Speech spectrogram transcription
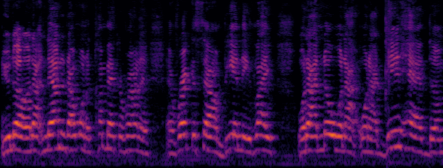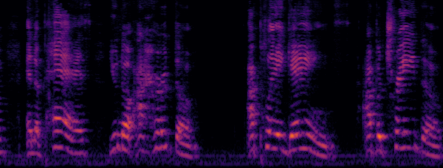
You know, and I, now that I want to come back around and, and reconcile and be in their life, when I know when I when I did have them in the past, you know, I hurt them. I played games. I betrayed them.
